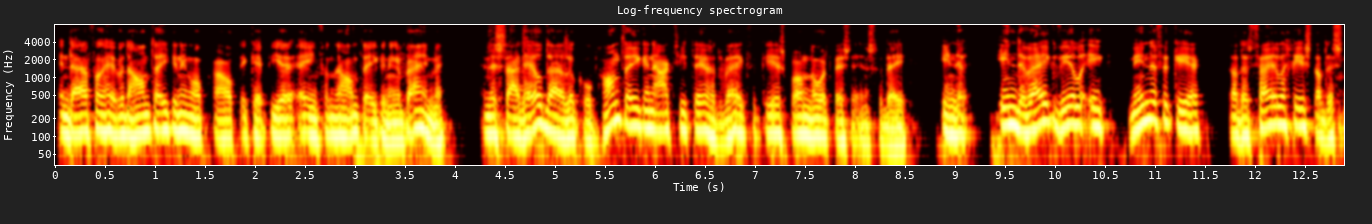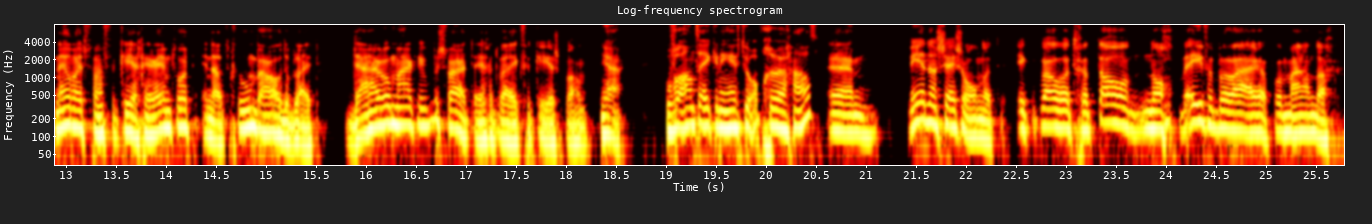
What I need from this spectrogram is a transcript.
En daarvoor hebben we de handtekening opgehaald. Ik heb hier een van de handtekeningen bij me. En er staat heel duidelijk op handtekenactie tegen het wijkverkeersplan Noordwest Enschede. In de, in de wijk wil ik minder verkeer, dat het veilig is, dat de snelheid van verkeer geremd wordt en dat het groen behouden blijft. Daarom maak ik bezwaar tegen het wijkverkeersplan. Ja. Hoeveel handtekeningen heeft u opgehaald? Ehm, meer dan 600. Ik wou het getal nog even bewaren voor maandag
